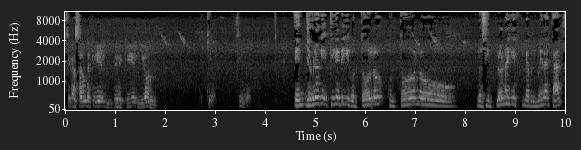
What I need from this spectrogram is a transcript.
se cansaron de escribir el, de escribir el guion. es que, sí, En- yo creo que, fíjate que con todo lo, con todo lo, lo simplona que es la primera Cars,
